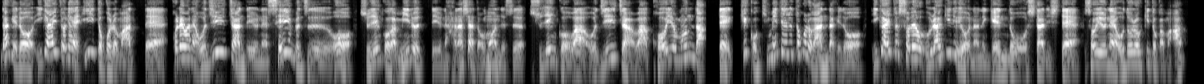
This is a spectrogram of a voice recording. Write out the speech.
だけど、意外とね、いいところもあって、これはね、おじいちゃんっていうね、生物を主人公が見るっていうね、話だと思うんです。主人公は、おじいちゃんはこういうもんだって結構決めてるところがあるんだけど、意外とそれを裏切るようなね、言動をしたりして、そういうね、驚きとかもあっ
